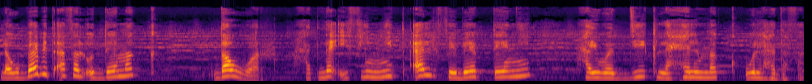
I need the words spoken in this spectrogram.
لو باب اتقفل قدامك دور. هتلاقي فيه مئة ألف باب تاني هيوديك لحلمك ولهدفك.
